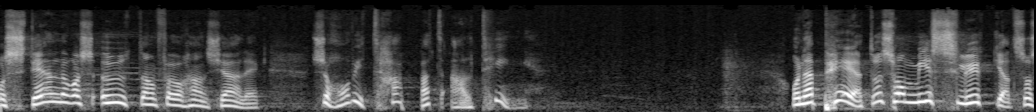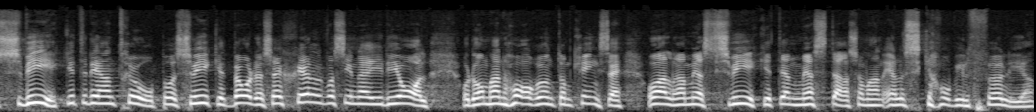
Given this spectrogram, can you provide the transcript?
och ställer oss utanför hans kärlek så har vi tappat allting. Och när Petrus har misslyckats och svikit det han tror på, svikit både sig själv och sina ideal och de han har runt omkring sig och allra mest svikit den mästare som han älskar och vill följa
